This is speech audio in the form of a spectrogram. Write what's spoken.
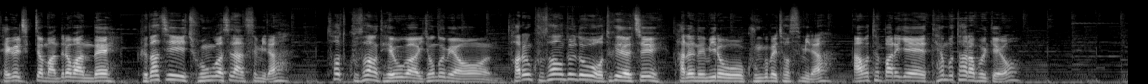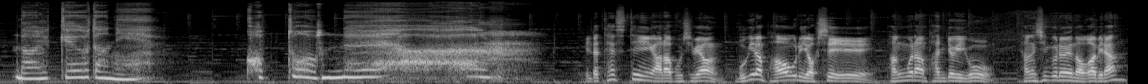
덱을 직접 만들어봤는데 그다지 좋은 것 같진 않습니다. 첫 구상 대우가 이 정도면 다른 구상들도 어떻게 될지 다른 의미로 궁금해졌습니다. 아무튼 빠르게 템부터 알아볼게요. 날 깨우다니 겁도 없네. 일단 테스팅 알아보시면 무기랑 방어구는 역시 방무랑 반격이고 장신구는 억압이랑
